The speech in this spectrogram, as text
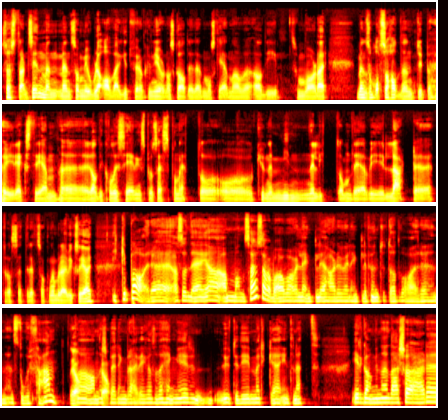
søsteren sin, men, men, som jo ble avverget før han kunne gjøre noe skade i den moskeen av, av de som var der men som også hadde en type høyreekstrem eh, radikaliseringsprosess på nett, og, og, kunne minne litt om det vi lærte etter å ha sett rettssaken om Breivik. Så jeg Ikke bare altså det, ja, Manshaus har de vel egentlig funnet ut at var en, en stor fan ja, av Anders ja. Behring Breivik. Altså det henger ute i de mørke internettirrgangene der, så er det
